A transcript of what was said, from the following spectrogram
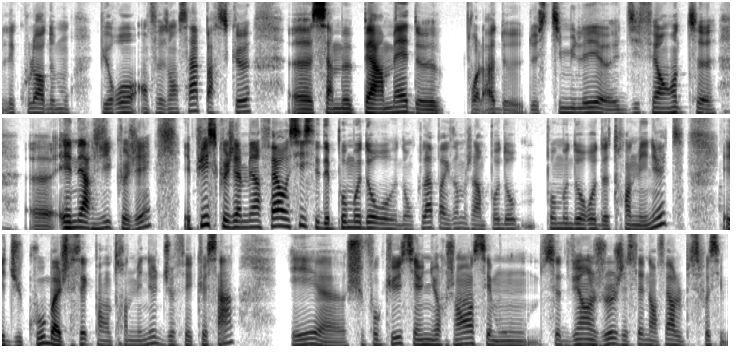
les couloirs de mon bureau en faisant ça parce que euh, ça me permet de voilà, de, stimuler euh, différentes euh, euh, énergies que j'ai. Et puis, ce que j'aime bien faire aussi, c'est des pomodoro. Donc là, par exemple, j'ai un pomodoro de 30 minutes. Et du coup, bah, je sais que pendant 30 minutes, je fais que ça. Et je suis focus, il y a une urgence, et mon, ça devient un jeu, j'essaie d'en faire le plus possible.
